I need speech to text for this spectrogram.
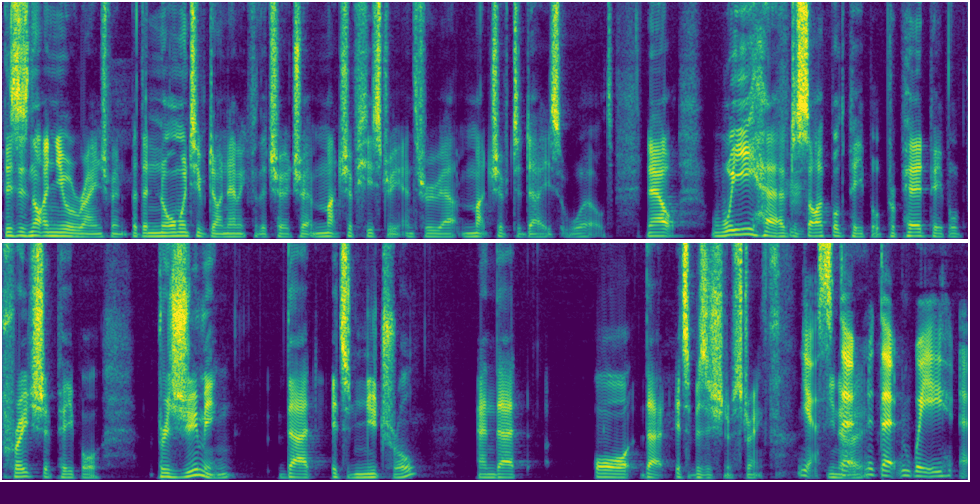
This is not a new arrangement, but the normative dynamic for the church throughout much of history and throughout much of today's world. Now, we have hmm. discipled people, prepared people, preached at people, presuming that it's neutral and that, or that it's a position of strength. Yes, You know- that, that we uh,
